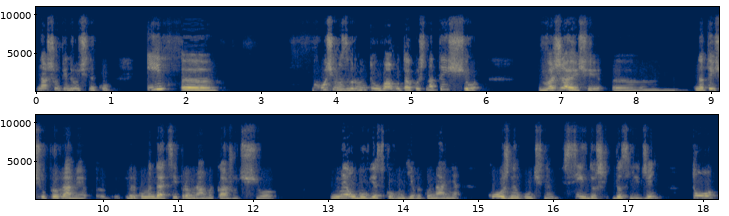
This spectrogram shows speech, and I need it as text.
нашого підручнику, і хочемо звернути увагу також на те, що вважаючи е, на те, що в програмі рекомендації програми кажуть, що не обов'язковим є виконання кожним учнем всіх досліджень, то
